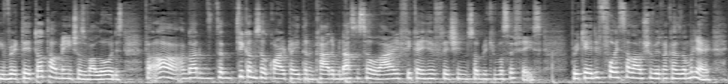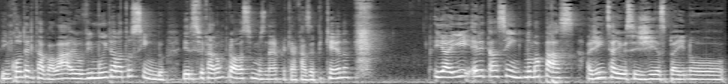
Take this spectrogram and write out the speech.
inverter totalmente os valores. Falar, ó, agora você fica no seu quarto aí trancado, me dá seu celular e fica aí refletindo sobre o que você fez. Porque ele foi instalar o chuveiro na casa da mulher. E enquanto ele tava lá, eu vi muito ela tossindo. E eles ficaram próximos, né? Porque a casa é pequena. E aí ele tá assim, numa paz. A gente saiu esses dias pra ir no.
